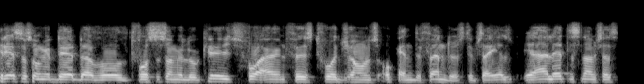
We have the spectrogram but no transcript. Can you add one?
tre säsonger Daredevil, två säsonger Luke Cage, två Iron Fist, två Jones och en Defenders. Typ såhär, i- ärlighetens namn känns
